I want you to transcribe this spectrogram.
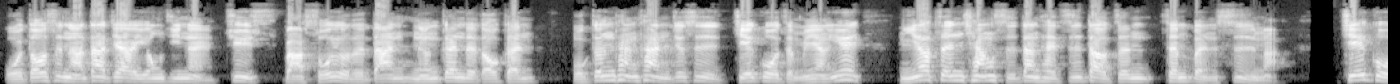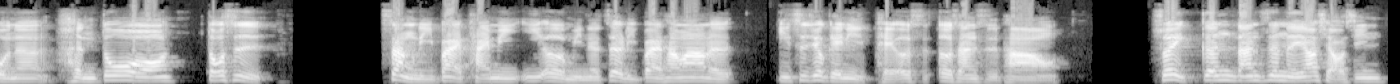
我都是拿大家的佣金呢，去把所有的单能跟的都跟，我跟看看就是结果怎么样，因为你要真枪实弹才知道真真本事嘛。结果呢，很多哦都是上礼拜排名一二名的，这礼拜他妈的一次就给你赔二十二三十趴哦，所以跟单真的要小心。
